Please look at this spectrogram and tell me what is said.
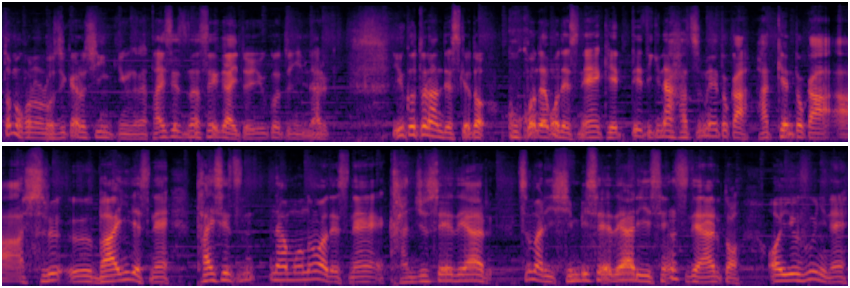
最もこのロジカルシンキングが大切な世界ということになるということなんですけどここでもですね決定的な発明とか発見とかする場合にですね大切なものはですね感受性である。つまり神秘性でありセンスであるというふうにね、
